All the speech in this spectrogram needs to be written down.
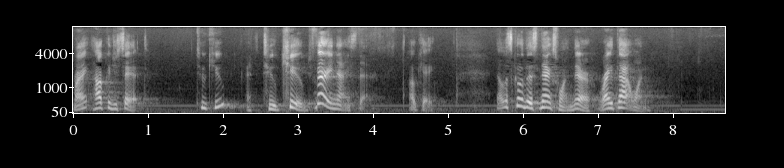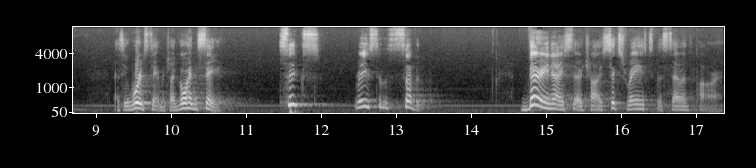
right? How could you say it? 2 cubed. That's 2 cubed. Very nice there. Okay. Now let's go to this next one. There, write that one. That's a word statement. Shall I go ahead and say? 6 raised to the seventh. Very nice there, Charlie. 6 raised to the seventh power.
